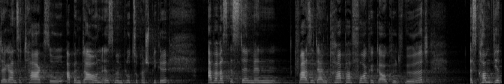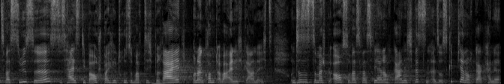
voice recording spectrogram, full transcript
der ganze Tag so up and down ist mit dem Blutzuckerspiegel. Aber was ist denn, wenn quasi deinem Körper vorgegaukelt wird, es kommt jetzt was Süßes, das heißt, die Bauchspeicheldrüse macht sich bereit und dann kommt aber eigentlich gar nichts. Und das ist zum Beispiel auch so was, was wir ja noch gar nicht wissen. Also es gibt ja noch gar keine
